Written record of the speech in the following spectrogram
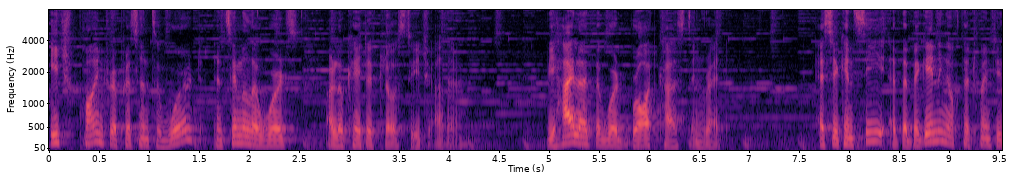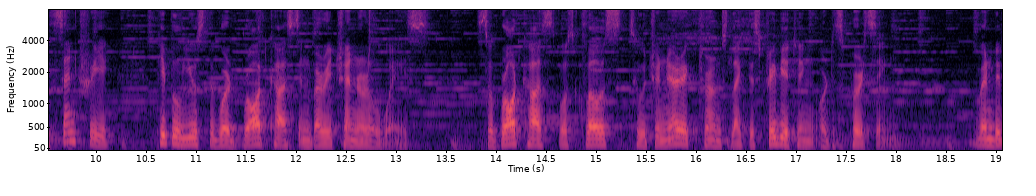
Each point represents a word and similar words are located close to each other. We highlight the word broadcast in red. As you can see, at the beginning of the 20th century, people used the word broadcast in very general ways. So broadcast was close to generic terms like distributing or dispersing. When we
